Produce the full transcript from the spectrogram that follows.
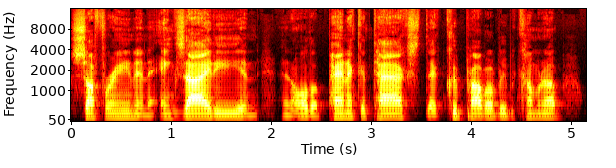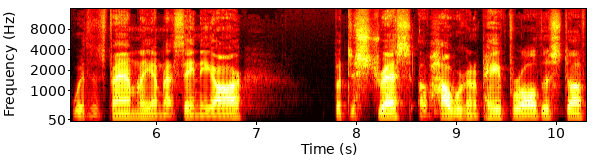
suffering and anxiety and, and all the panic attacks that could probably be coming up with his family. I'm not saying they are, but the stress of how we're going to pay for all this stuff,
